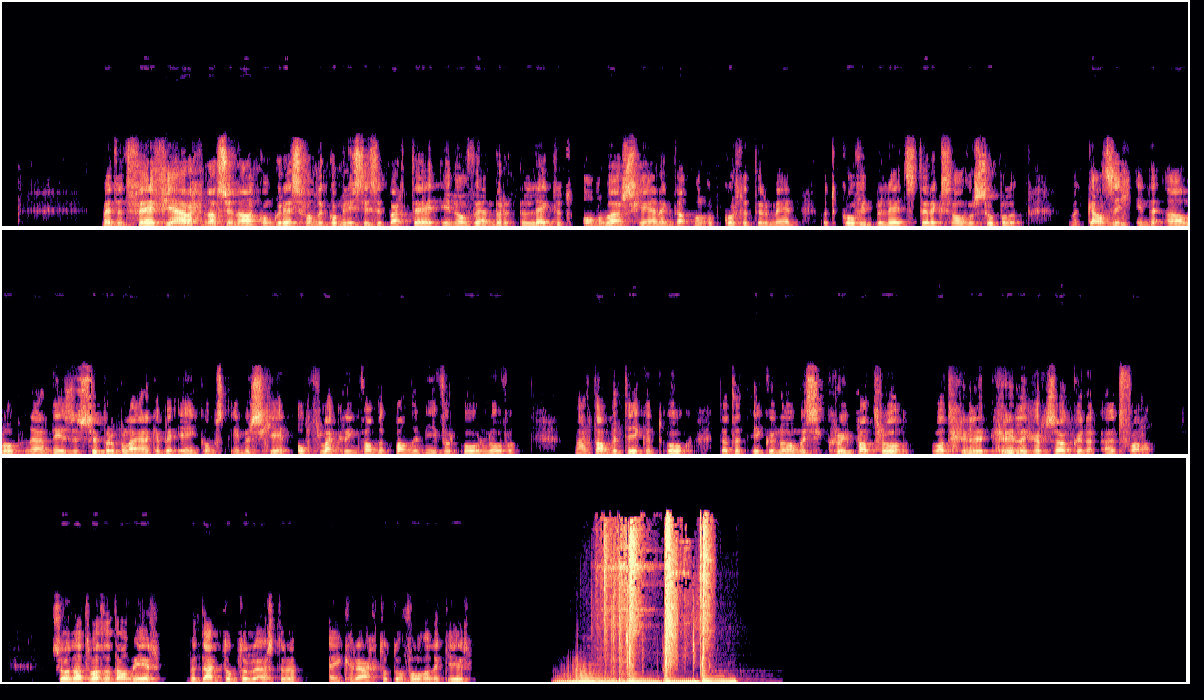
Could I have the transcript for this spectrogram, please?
Met het vijfjarig Nationaal Congres van de Communistische Partij in november lijkt het onwaarschijnlijk dat men op korte termijn het covid-beleid sterk zal versoepelen. Men kan zich in de aanloop naar deze superbelangrijke bijeenkomst immers geen opflakkering van de pandemie veroorloven. Maar dat betekent ook dat het economisch groeipatroon wat grilliger zou kunnen uitvallen. Zo, dat was het dan weer. Bedankt om te luisteren en graag tot een volgende keer.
